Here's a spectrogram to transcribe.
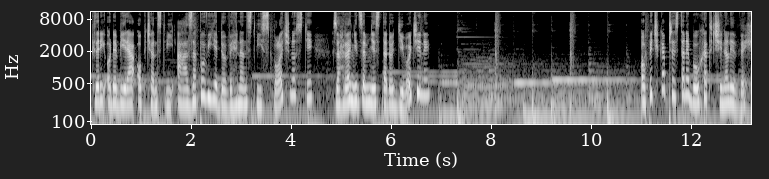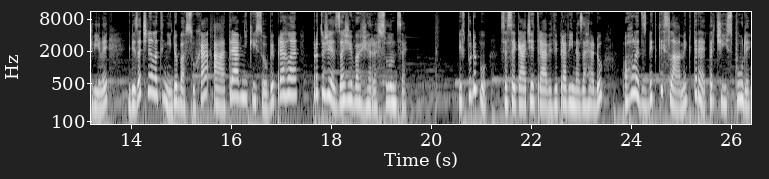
který odebírá občanství a zapoví je do vyhnanství společnosti, za hranice města do divočiny? Opička přestane bouchat činely ve chvíli, kdy začne letní doba sucha a trávníky jsou vyprahlé, protože je zaživa žere slunce. I v tu dobu se sekáči trávy vypraví na zahradu oholet zbytky slámy, které trčí z půdy.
